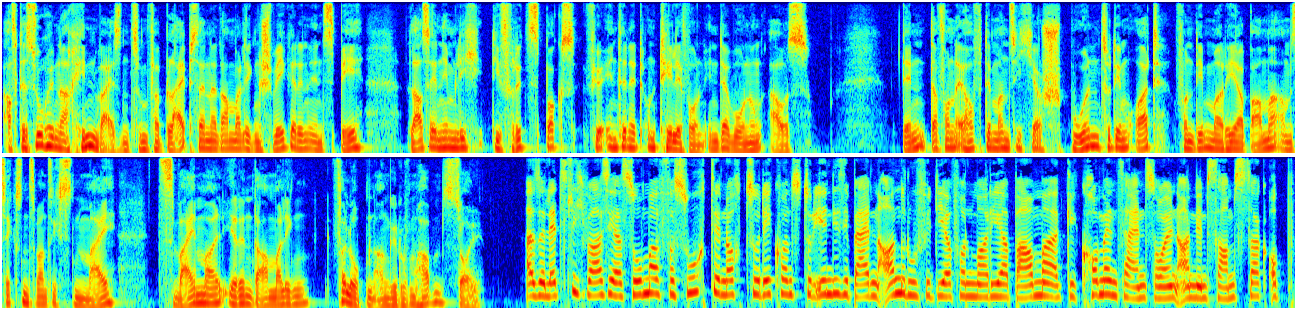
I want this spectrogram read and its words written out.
Auf der Suche nach Hinweisen zum Verbleib seiner damaligen Schwägerin ins B las er nämlich die Fritzbox für Internet und Telefon in der Wohnung aus. Denn davon erhoffte man sich ja Spuren zu dem Ort, von dem Maria Baumer am 26. Mai zweimal ihren damaligen Verlobten angerufen haben soll. Also letztlich war es ja so, man versuchte noch zu rekonstruieren, diese beiden Anrufe, die ja von Maria Baumer gekommen sein sollen an dem Samstag, ob,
